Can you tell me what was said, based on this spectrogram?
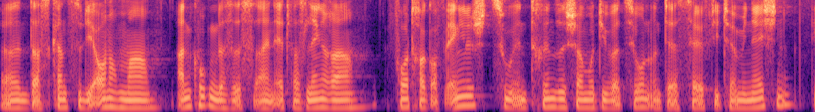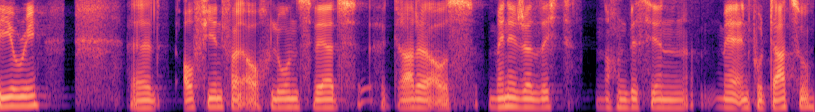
Äh, das kannst du dir auch nochmal angucken. Das ist ein etwas längerer Vortrag auf Englisch zu intrinsischer Motivation und der Self-Determination Theory. Äh, auf jeden Fall auch lohnenswert, gerade aus Managersicht noch ein bisschen mehr Input dazu.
